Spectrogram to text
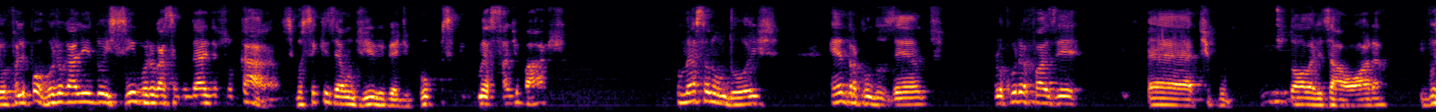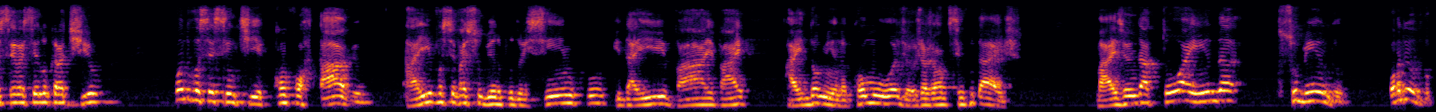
eu falei, pô, vou jogar ali 2,5, vou jogar 5,10. Ele falou, cara, se você quiser um dia viver de pouco, você tem que começar de baixo. Começa num 2, entra com 200, procura fazer, é, tipo, 20 dólares a hora, e você vai ser lucrativo. Quando você sentir confortável, aí você vai subindo para o 2,5, e daí vai, vai, aí domina. Como hoje, eu já jogo 5,10. Mas eu ainda estou ainda subindo. Quando eu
